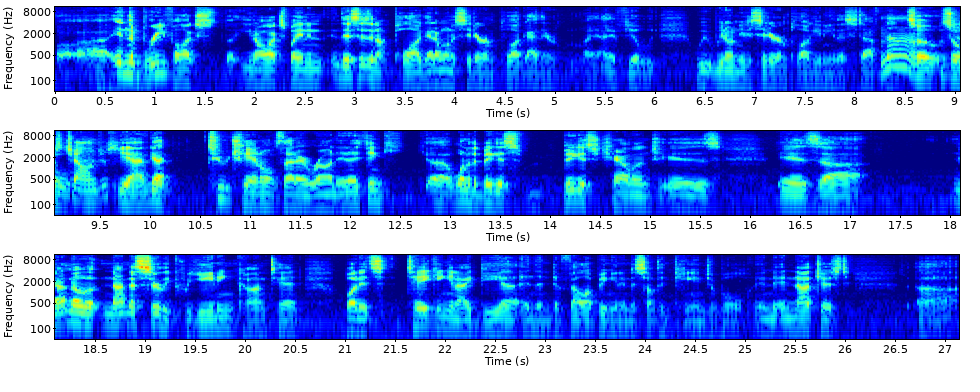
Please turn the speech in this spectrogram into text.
uh, in the brief, I'll ex- you know I'll explain. And this isn't a plug. I don't want to sit here and plug either. I, I feel we, we, we don't need to sit here and plug any of this stuff. No, But no, no. So It's so just challenges. Yeah, I've got two channels that I run, and I think uh, one of the biggest biggest challenge is is uh, not no not necessarily creating content, but it's taking an idea and then developing it into something tangible, and and not just uh,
